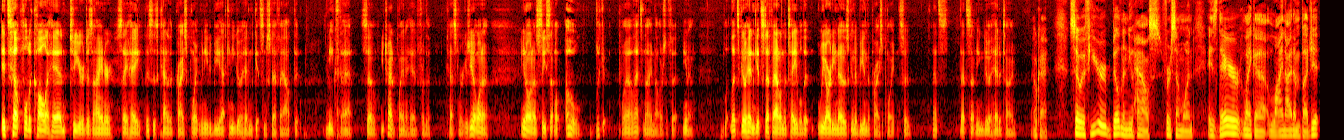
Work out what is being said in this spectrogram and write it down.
it's helpful to call ahead to your designer, say, hey, this is kind of the price point we need to be at. Can you go ahead and get some stuff out that meets that? So you try to plan ahead for the customer because you don't want to, you don't want to see something. Oh, look at, well, that's nine dollars a foot. You know, let's go ahead and get stuff out on the table that we already know is going to be in the price point. So that's that's something you can do ahead of time. Okay. So if you're building a new house for someone, is there like a line item budget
